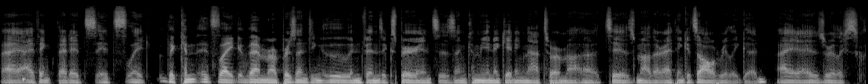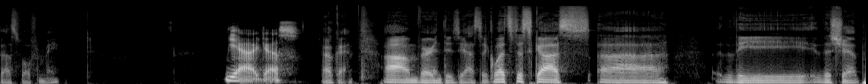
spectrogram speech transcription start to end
I, I think that it's it's like the it's like them representing Ooo and Finn's experiences and communicating that to her uh, to his mother. I think it's all really good. I, it was really successful for me. yeah, I guess. Okay, um, very enthusiastic. Let's discuss uh the the ship.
